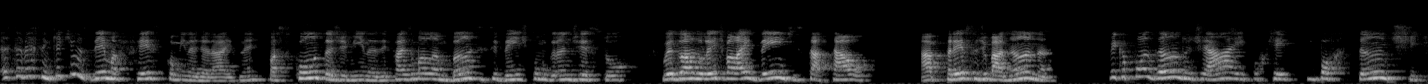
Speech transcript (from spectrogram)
você vê assim, o que, que o Zema fez com Minas Gerais, né? Com as contas de Minas e faz uma lambança e se vende como grande gestor. O Eduardo Leite vai lá e vende estatal a preço de banana, fica posando de ai, porque é importante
